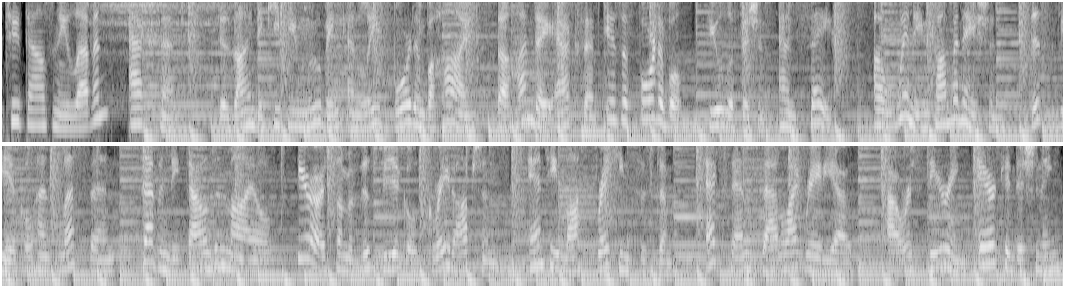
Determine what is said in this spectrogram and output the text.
2011 Accent. Designed to keep you moving and leave boredom behind, the Hyundai Accent is affordable, fuel efficient, and safe. A winning combination. This vehicle has less than 70,000 miles. Here are some of this vehicle's great options. Anti-lock braking system, XM satellite radio, power steering, air conditioning,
